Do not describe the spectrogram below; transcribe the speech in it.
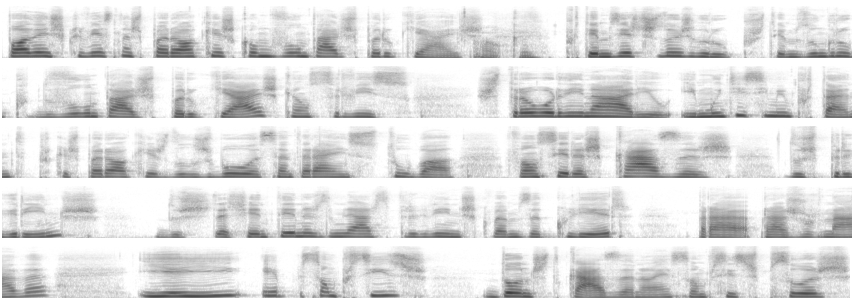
podem inscrever-se nas paróquias como voluntários paroquiais. Okay. Porque temos estes dois grupos. Temos um grupo de voluntários paroquiais, que é um serviço extraordinário e muitíssimo importante, porque as paróquias de Lisboa, Santarém e Setúbal vão ser as casas dos peregrinos, dos, das centenas de milhares de peregrinos que vamos acolher para, para a jornada, e aí é, são precisos donos de casa, não é? São precisos pessoas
